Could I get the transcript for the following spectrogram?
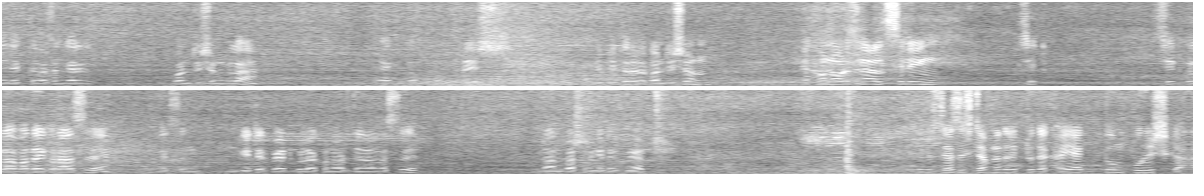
এই দেখতে পাচ্ছেন গাড়ির কন্ডিশনগুলা একদম ফুল ফ্রেশ যে ভিতরের কন্ডিশন এখন অরিজিনাল সিলিং সিট সিটগুলা বাদাই করা আছে। দেখছেন গেটের প্যাডগুলো এখন অরিজিনাল আছে। ডান পাশের গেটের প্যাড। যদি চ্যাসিসটা আপনাদের একটু দেখাই একদম পরিষ্কার।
